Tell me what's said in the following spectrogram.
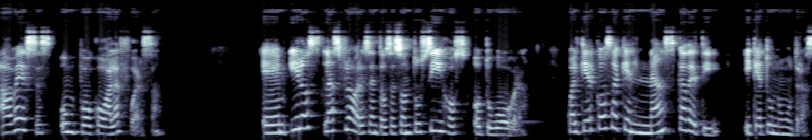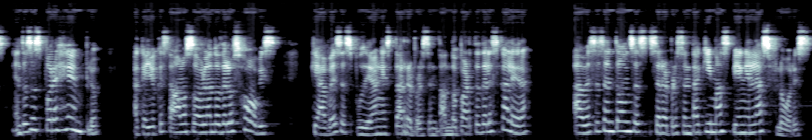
a veces un poco a la fuerza. Em, y los, las flores entonces son tus hijos o tu obra. Cualquier cosa que nazca de ti y que tú nutras. Entonces, por ejemplo, aquello que estábamos hablando de los hobbies, que a veces pudieran estar representando parte de la escalera, a veces entonces se representa aquí más bien en las flores,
